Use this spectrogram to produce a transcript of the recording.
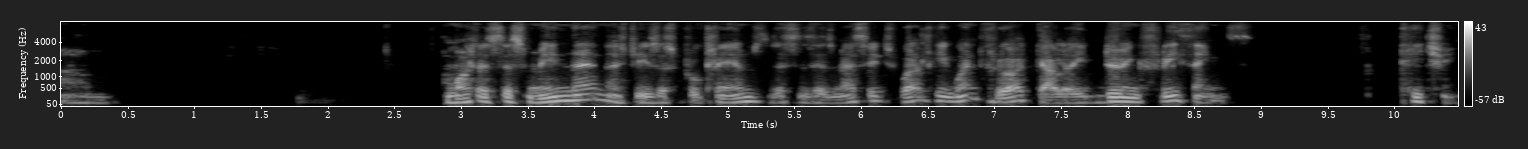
Um, and what does this mean then, as Jesus proclaims this is his message? Well, he went throughout Galilee doing three things teaching.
